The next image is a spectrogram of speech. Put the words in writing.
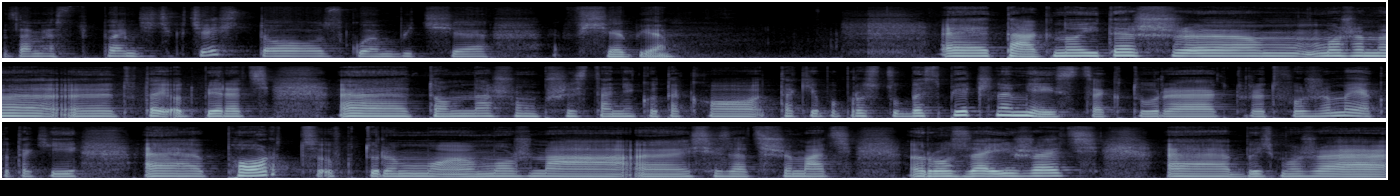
zamiast pędzić gdzieś, to zgłębić się w siebie. E, tak, no i też e, możemy e, tutaj odbierać tą naszą przystań jako tako, takie po prostu bezpieczne miejsce, które, które tworzymy jako taki port, w którym można się zatrzymać, rozejrzeć, być może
